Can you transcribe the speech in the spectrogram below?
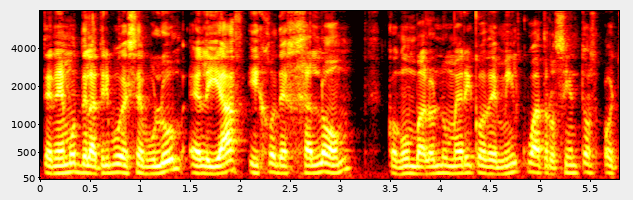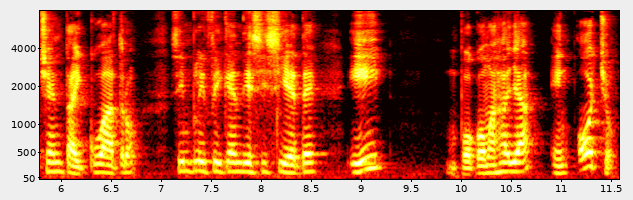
Tenemos de la tribu de Zebulum, Eliaf, hijo de Helom, con un valor numérico de 1484, simplifica en 17 y un poco más allá en 8.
